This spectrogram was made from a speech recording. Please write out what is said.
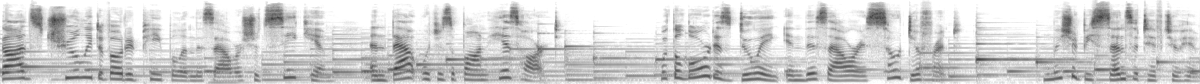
God's truly devoted people in this hour should seek Him and that which is upon His heart. What the Lord is doing in this hour is so different, and we should be sensitive to Him.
